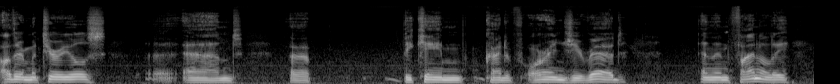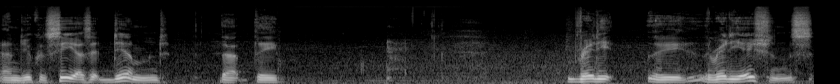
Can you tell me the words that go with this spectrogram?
other materials uh, and uh, became kind of orangey red. And then finally, and you could see as it dimmed that the radi the, the radiations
